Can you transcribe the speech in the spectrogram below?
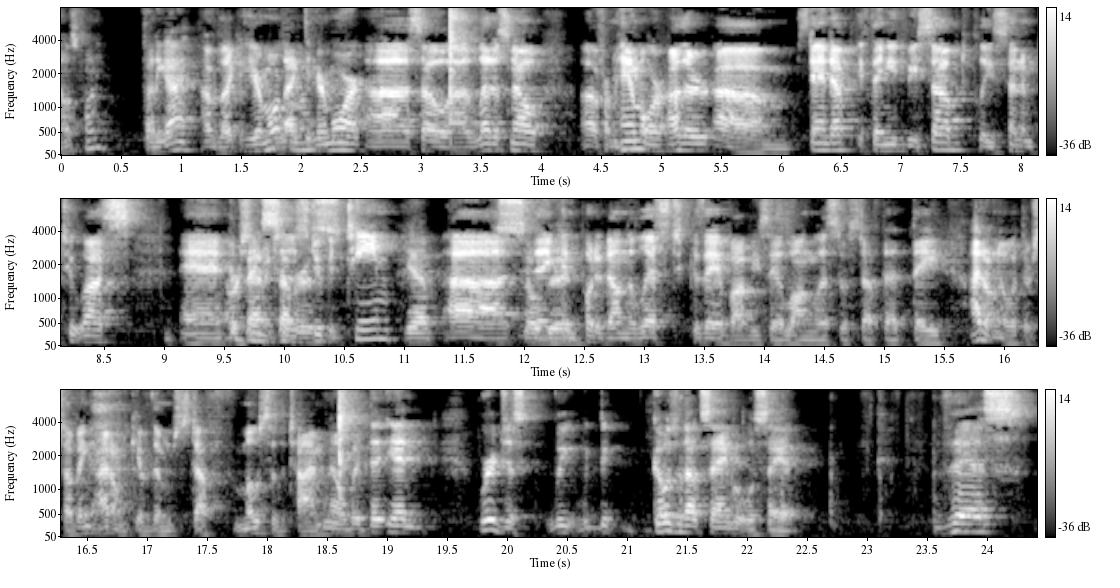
was funny. funny guy. I would like to hear more. I'd like to hear more. Uh, so uh, let us know uh, from him or other um, stand up if they need to be subbed. Please send them to us and or The send them to the stupid team. Yep. Uh, So they good. can put it on the list because they have obviously a long list of stuff that they. I don't know what they're subbing. I don't give them stuff most of the time. No, but the, and we're just we, we it goes without saying, but we'll say it. This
